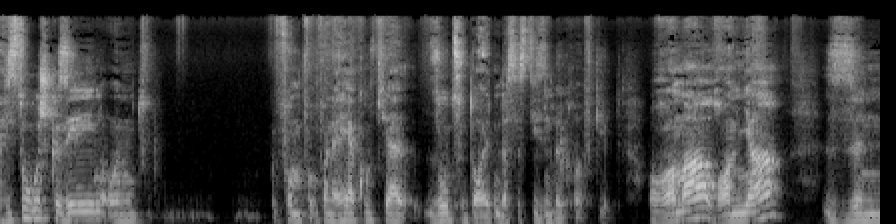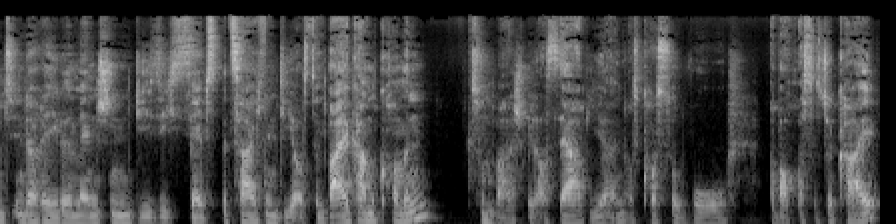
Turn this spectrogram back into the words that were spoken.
historisch gesehen und vom, vom, von der Herkunft her so zu deuten, dass es diesen Begriff gibt. Roma, Romja sind in der Regel Menschen, die sich selbst bezeichnen, die aus dem Balkan kommen, zum Beispiel aus Serbien, aus Kosovo, aber auch aus der Türkei.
